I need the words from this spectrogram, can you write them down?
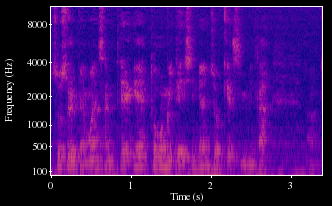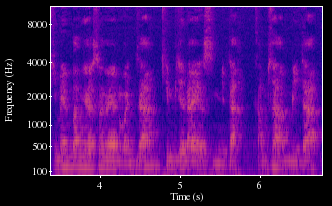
수술 병원 선택에 도움이 되시면 좋겠습니다. 어, 김현방 여성의원 원장 김진아였습니다. 감사합니다.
